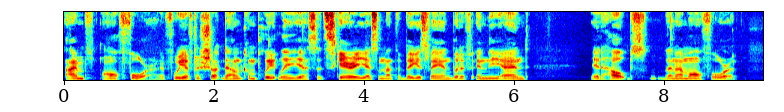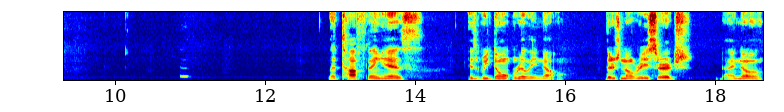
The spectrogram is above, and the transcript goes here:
I'm all for. If we have to shut down completely, yes, it's scary. Yes, I'm not the biggest fan, but if in the end it helps, then I'm all for it. the tough thing is is we don't really know. There's no research. I know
